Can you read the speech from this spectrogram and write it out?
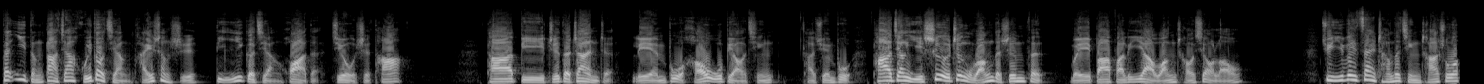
但一等大家回到讲台上时，第一个讲话的就是他。他笔直地站着，脸部毫无表情。他宣布，他将以摄政王的身份为巴伐利亚王朝效劳。据一位在场的警察说，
